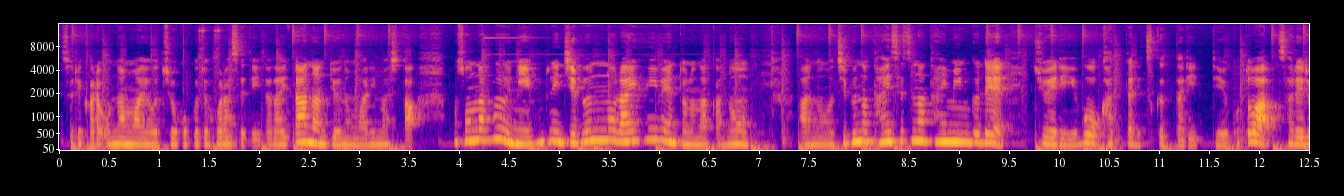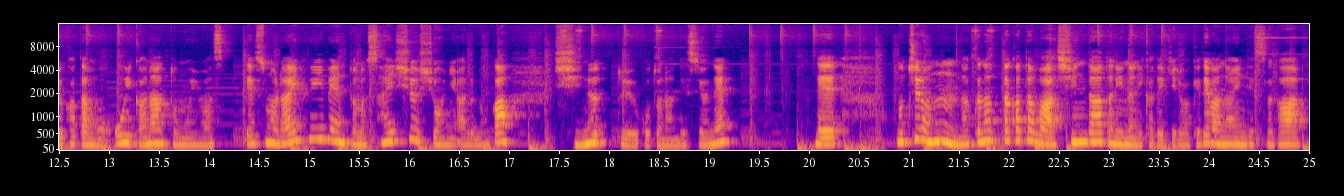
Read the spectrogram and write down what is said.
それからお名前を彫刻で彫らせていただいたなんていうのもありました。まそんな風に本当に自分のライフイベントの中のあの自分の大切なタイミングでジュエリーを買ったり作ったりっていうことはされる方も多いかなと思います。で、そのライフイベントの最終章にあるのが死ぬということなんですよね。で、もちろん亡くなった方は死んだ後に何かできるわけではないんですが、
